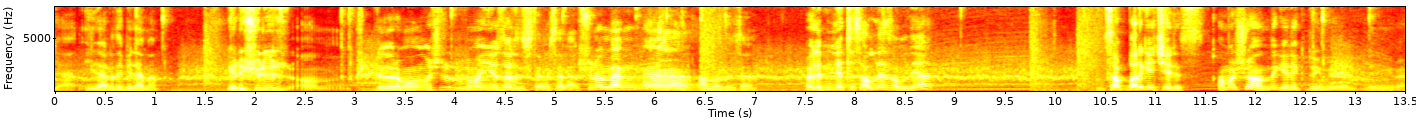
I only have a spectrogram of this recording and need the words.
yani. İleride bilemem. Görüşürüz. Kütlelere falan ulaşırız. O zaman yazarız işte mesela. Şunun ben... Ee, anladın sen. Öyle millete sallaya sallaya hesapları geçeriz. Ama şu anda gerek duymuyorum dediğim gibi.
